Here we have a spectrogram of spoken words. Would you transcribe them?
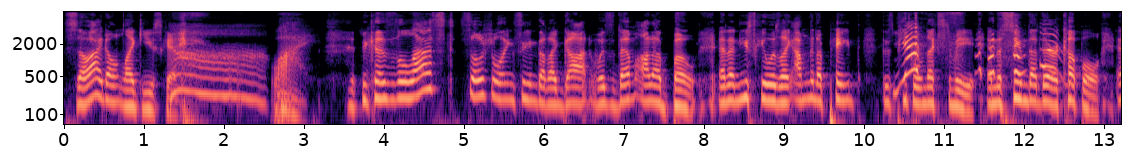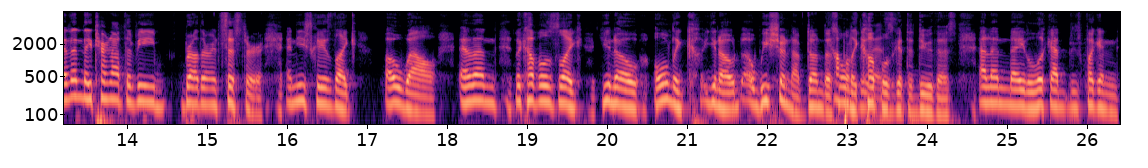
So I don't like Yusuke. Why? Because the last socialing scene that I got was them on a boat, and then Yusuke was like, "I'm gonna paint these people Yes! next to me and assume that they're a couple," and then they turn out to be brother and sister, and Yusuke is like. Oh well, and then the couple's like, you know, only you know, uh, we shouldn't have done this. Couples only couples this. get to do this, and then they look at fucking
